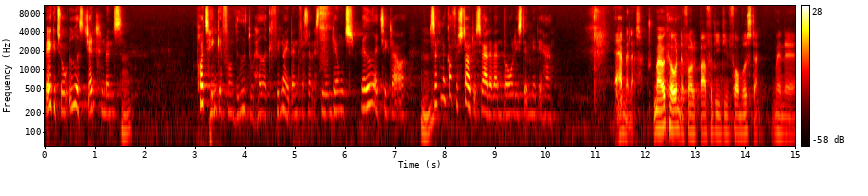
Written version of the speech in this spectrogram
Begge to yderst gentlemen. Mm. Prøv at tænke for at vide, at du havde kvinder i den forstand. Altså, det er jo nogle artikler, og mm. så kan man godt forstå, at det er svært at være den borgerlige stemme i det her. Ja, men altså, man jo ikke have ondt af folk, bare fordi de får modstand. Men, øh,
